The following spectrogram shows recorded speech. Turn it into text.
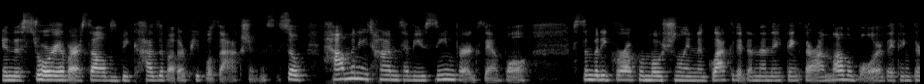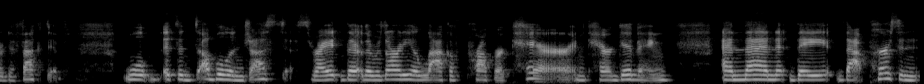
in the story of ourselves because of other people's actions. So, how many times have you seen, for example, somebody grow up emotionally neglected and then they think they're unlovable or they think they're defective? Well, it's a double injustice, right? There, there was already a lack of proper care and caregiving. And then they, that person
